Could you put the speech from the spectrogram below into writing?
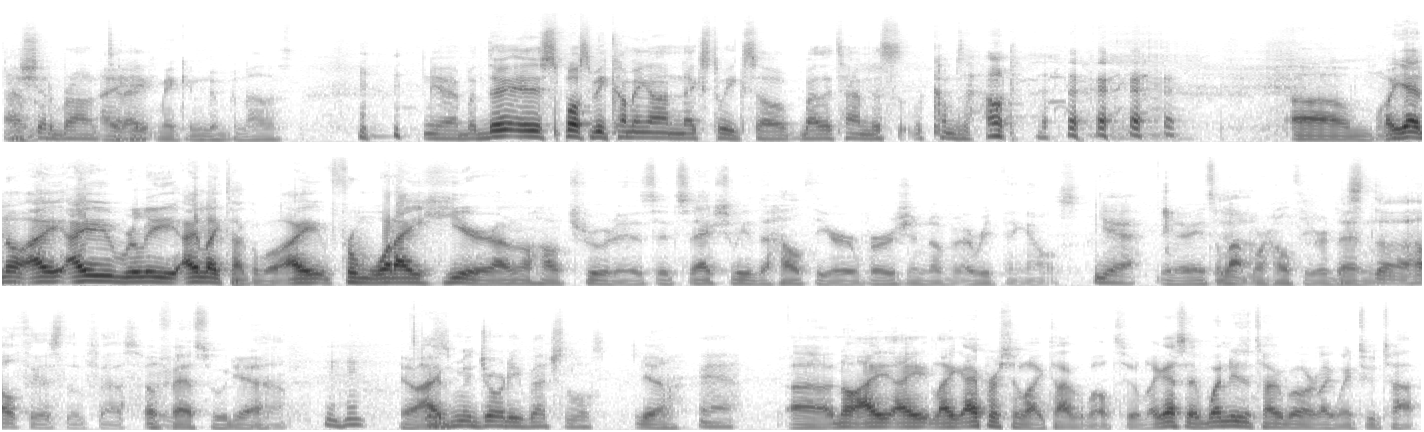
I should have brought them I today. hate making empanadas. Yeah, but it's supposed to be coming on next week, so by the time this comes out, But yeah, no, I, I really I like Taco Bell. I from what I hear, I don't know how true it is. It's actually the healthier version of everything else. yeah, You know, it's a lot more healthier than it's the healthiest of fast food of fast food. Yeah, Mm-hmm. You know, I, it's majority vegetables. yeah. Yeah. Uh, no, I, I like I personally like Taco Bell too. Like I said, Wendy's and Taco Bell are like my two top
